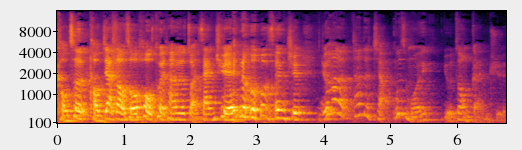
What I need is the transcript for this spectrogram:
考测考驾照的时候后退，它就转三圈，然后三圈。你觉得它的它的讲为什么会有这种感觉？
